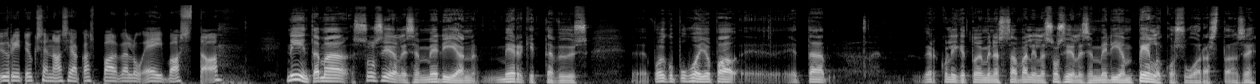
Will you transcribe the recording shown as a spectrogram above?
yrityksen asiakaspalvelu ei vastaa. Niin, tämä sosiaalisen median merkittävyys, voiko puhua jopa, että verkkoliiketoiminnassa on välillä sosiaalisen median pelko suorastaan. Se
